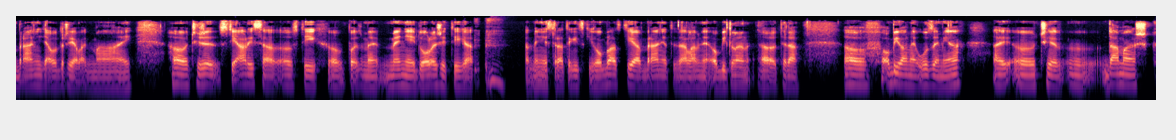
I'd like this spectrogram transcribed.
brániť a udržiavať má. Aj. Čiže stiahli sa z tých, povedzme, menej dôležitých a menej strategických oblastí a bránia teda hlavne obydlen, teda obývané územia. Aj e, či je e, Damašk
